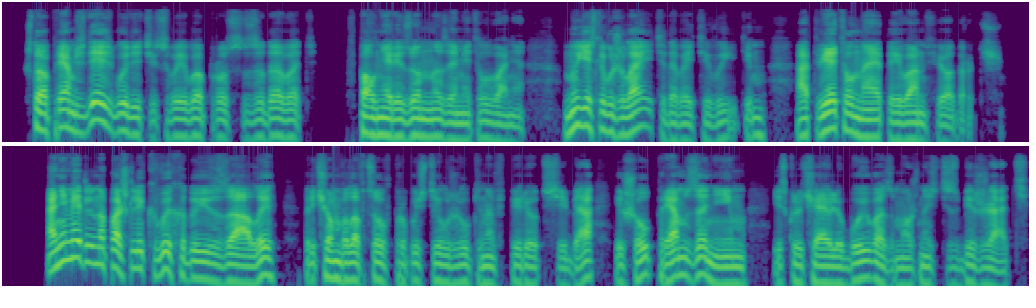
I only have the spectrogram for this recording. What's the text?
— Что, прямо здесь будете свои вопросы задавать? — вполне резонно заметил Ваня. — Ну, если вы желаете, давайте выйдем, — ответил на это Иван Федорович. Они медленно пошли к выходу из залы, причем Воловцов пропустил Жилкина вперед себя и шел прямо за ним — исключая любую возможность сбежать.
